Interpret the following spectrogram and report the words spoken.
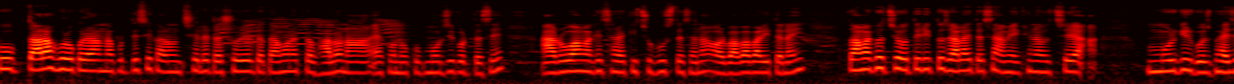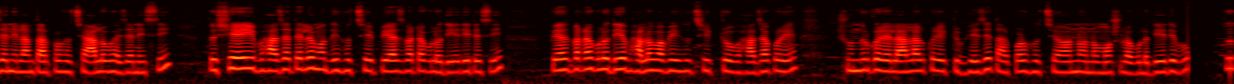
খুব তাড়াহুড়ো করে রান্না করতেছি, কারণ ছেলেটা শরীরটা তেমন একটা ভালো না, এখনও খুব মর্জি করতেছে। আর ও আমাকে ছাড়া কিছু বুঝতেছে না, ওর বাবা বাড়িতে নাই। তো আমাকে হচ্ছে অতিরিক্ত জ্বালাইতেছে, আমি এখানে হচ্ছে মুরগির গোশ ভাইজা নিলাম, তারপর হচ্ছে আলু ভাইজা নিছি। তো সেই ভাজা তেলের মধ্যে হচ্ছে পেঁয়াজ বাটাগুলো দিয়ে দিতেছি। পেঁয়াজ বাটাগুলো দিয়ে ভালোভাবে হচ্ছে একটু ভাজা করে, সুন্দর করে লাল লাল করে একটু ভেজে তারপর হচ্ছে অন্য অন্য মশলাগুলো দিয়ে দেবো। তো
